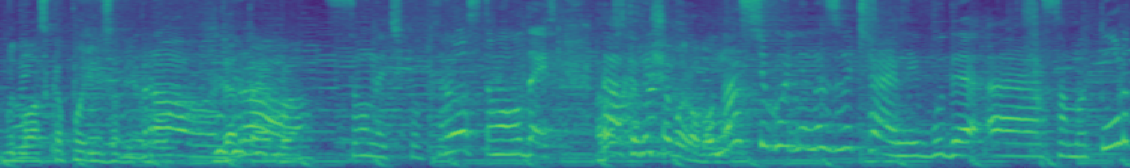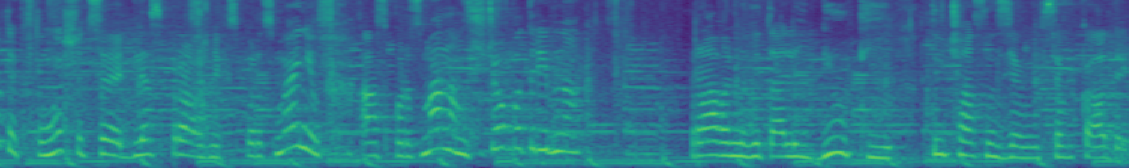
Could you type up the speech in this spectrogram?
будь ласка, порізав його. Браво, для браво, тебе. сонечко, просто молодець. Розкажи, у- що ми робимо. У нас сьогодні незвичайний буде е, саме тортик, тому що це для справжніх спортсменів. А спортсменам що потрібно? Правильно, Віталій, білки. Ти вчасно з'явився в кадрі.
